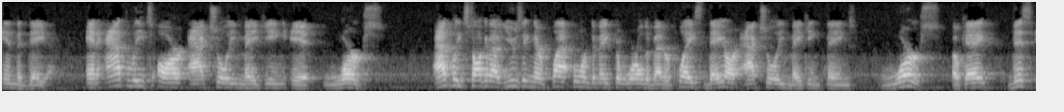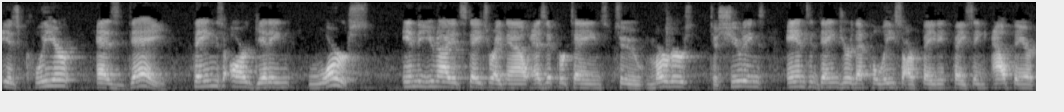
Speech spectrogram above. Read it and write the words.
in the data. And athletes are actually making it worse. Athletes talk about using their platform to make the world a better place. They are actually making things worse. Okay? This is clear as day. Things are getting worse in the United States right now as it pertains to murders, to shootings, and to danger that police are facing out there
